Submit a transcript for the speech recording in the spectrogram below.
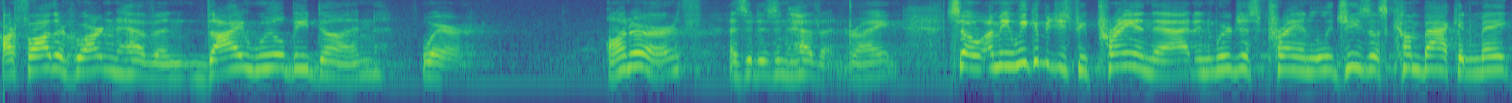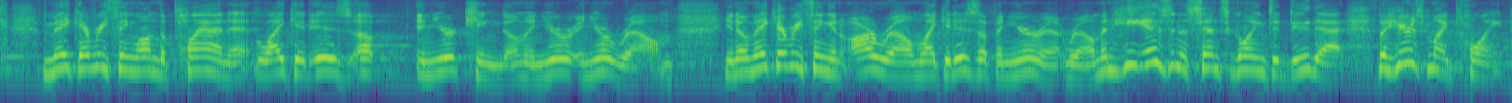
"Our Father who art in heaven, Thy will be done." Where? on earth as it is in heaven, right? So, I mean, we could just be praying that, and we're just praying, Jesus, come back and make, make everything on the planet like it is up in your kingdom, in your, in your realm. You know, make everything in our realm like it is up in your realm. And He is, in a sense, going to do that. But here's my point.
